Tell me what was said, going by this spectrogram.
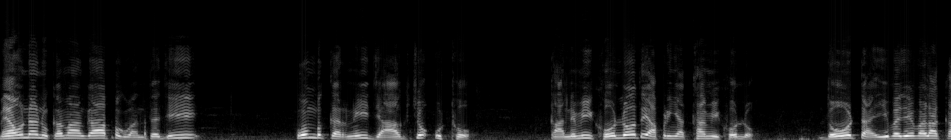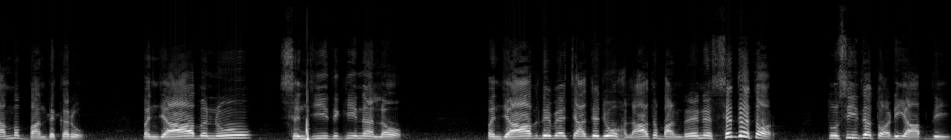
ਮੈਂ ਉਹਨਾਂ ਨੂੰ ਕਹਾਂਗਾ, ਭਗਵੰਤ ਜੀ, ਕੁੰਭ ਕਰਨੀ ਜਾਗ ਚੋਂ ਉਠੋ। ਕੰਨ ਵੀ ਖੋਲੋ ਤੇ ਆਪਣੀਆਂ ਅੱਖਾਂ ਵੀ ਖੋਲੋ। 2:30 ਵਜੇ ਵਾਲਾ ਕੰਮ ਬੰਦ ਕਰੋ। ਪੰਜਾਬ ਨੂੰ ਸੰਜੀਦਗੀ ਨਾ ਲਓ। ਪੰਜਾਬ ਦੇ ਵਿੱਚ ਅੱਜ ਜੋ ਹਾਲਾਤ ਬਣ ਰਹੇ ਨੇ, ਸਿੱਧੇ ਤੌਰ ਤੁਸੀਂ ਤੇ ਤੁਹਾਡੀ ਆਪ ਦੀ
